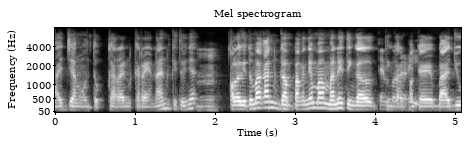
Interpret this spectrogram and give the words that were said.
ajang untuk keren-kerenan gitunya. Mm-mm. Kalau gitu mah kan gampangnya mah mana tinggal tinggal Temporary. pakai baju,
